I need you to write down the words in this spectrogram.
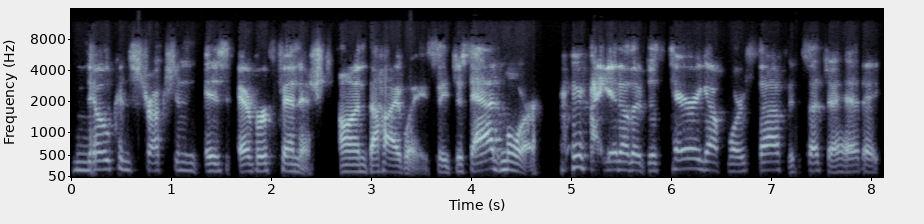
no construction is ever finished on the highways. They just add more. you know, they're just tearing up more stuff. It's such a headache.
